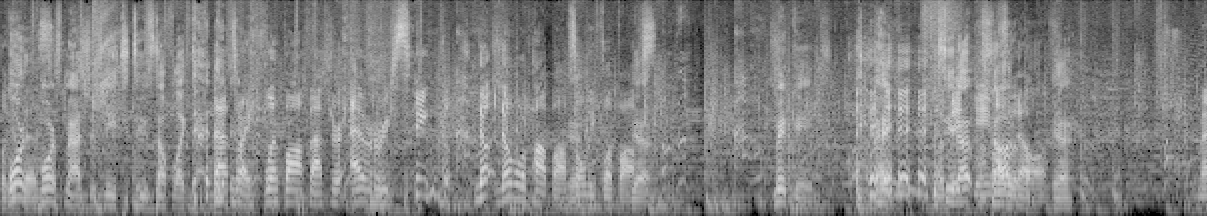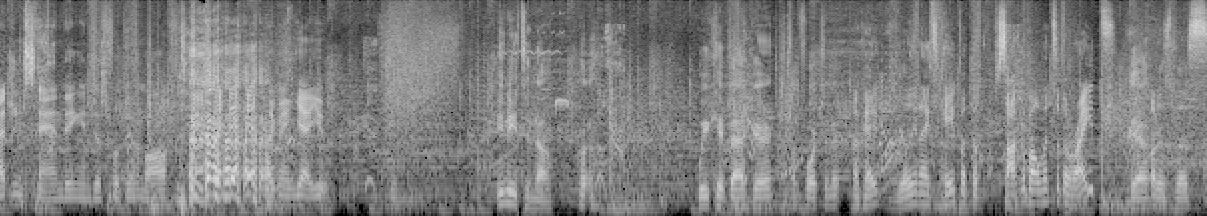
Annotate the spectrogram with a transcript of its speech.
Look More at this. more smashers need to do stuff like that. That's right. Flip off after every single. No, no more pop offs. Yeah. Only flip offs. Yeah. Mid games. You see that? mid-game Stop. flip off. Yeah. Imagine standing and just flipping them off. like, man, yeah, you. You need to know. Weak hit back air. Unfortunate. Okay, really nice cape, but the soccer ball went to the right. Yeah. What is this?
